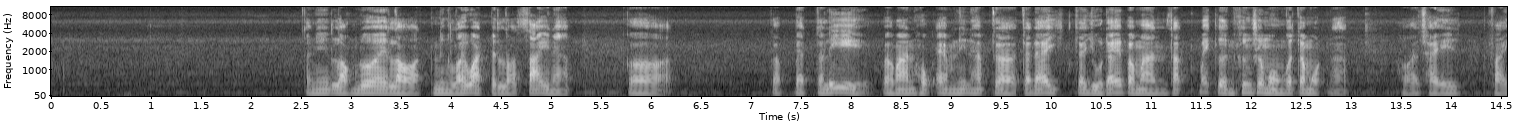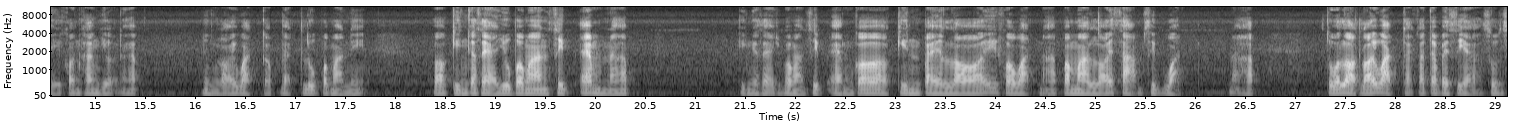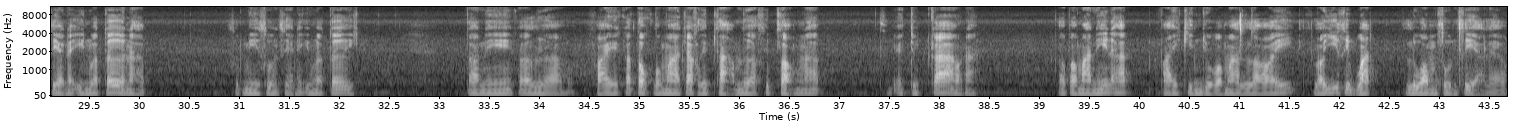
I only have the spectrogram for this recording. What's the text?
ตอนนี้ลองด้วยหลอด 100 วัตต์เป็นหลอดไส้นะครับ ก็ กับแบตเตอรี่ประมาณ 6 แอมป์นี้นะครับ จะจะได้จะอยู่ได้ประมาณสักไม่เกินครึ่งชั่วโมงก็จะหมดนะครับเพราะว่าใช้ไฟค่อนข้างเยอะนะครับ 100 วัตต์กับแบตลูกประมาณนี้ ก็กินกระแสอยู่ประมาณ 10 แอมป์นะครับ กินกระแสอยู่ประมาณ 10 แอมป์ก็กินไป 100ฟวัตต์นะครับประมาณ 130 วัตต์นะครับ ตัวหลอด 100 วัตต์แต่ก็จะไปเสียสูญเสียในอินเวอร์เตอร์นะครับมีสูญเสียในอินเวอร์เตอร์อีกตอนนี้ก็เหลือไฟก็ตกลงมาจาก 13 เหลือ 12 นะครับ 11.9 นะ ก็ประมาณนี้นะครับ ไฟกินอยู่ประมาณ 100 120 วัตต์ รวมสูญเสียแล้ว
